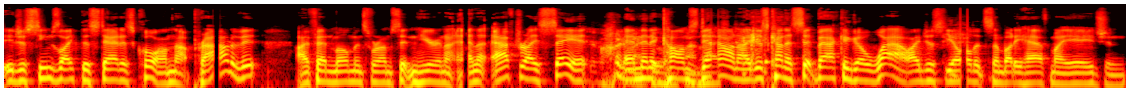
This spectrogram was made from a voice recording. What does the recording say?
It just seems like the status quo. I'm not proud of it. I've had moments where I'm sitting here and I, and after I say it, and then it calms down. I just kind of sit back and go, "Wow, I just yelled at somebody half my age and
